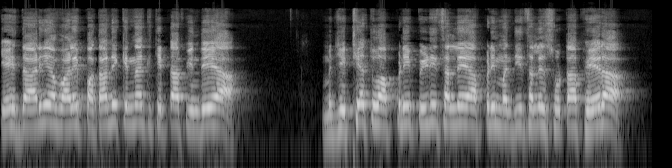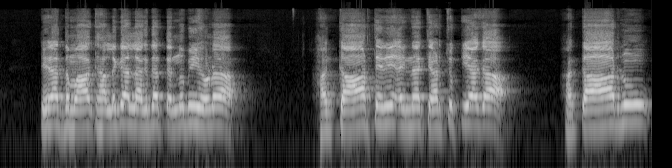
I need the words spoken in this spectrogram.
ਕਿ ਦਾੜੀਆਂ ਵਾਲੇ ਪਤਾ ਨਹੀਂ ਕਿੰਨਾ ਕਿ ਚਿੱਟਾ ਪੀਂਦੇ ਆ। ਮਜੀਠੀਆ, ਤੂੰ ਆਪਣੀ ਪੀੜੀ ਥੱਲੇ, ਆਪਣੀ ਮੰਜੀ ਥੱਲੇ ਸੋਟਾ ਫੇਰ। ਆ ਤੇਰਾ ਦਿਮਾਗ ਹੱਲ ਗਿਆ, ਲੱਗਦਾ ਤੈਨੂੰ ਵੀ ਹੁਣ। ਹੰਕਾਰ ਤੇਰੇ ਇੰਨਾ ਚੜ ਚੁੱਕਿਆਗਾ ਹੰਕਾਰ ਨੂੰ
